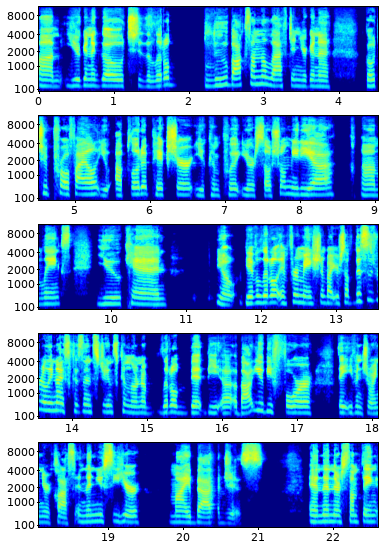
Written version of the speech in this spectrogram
um, you're gonna go to the little blue box on the left and you're gonna go to profile, you upload a picture, you can put your social media um, links, you can you know, give a little information about yourself. This is really nice because then students can learn a little bit be, uh, about you before they even join your class. And then you see here, my badges. And then there's something,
